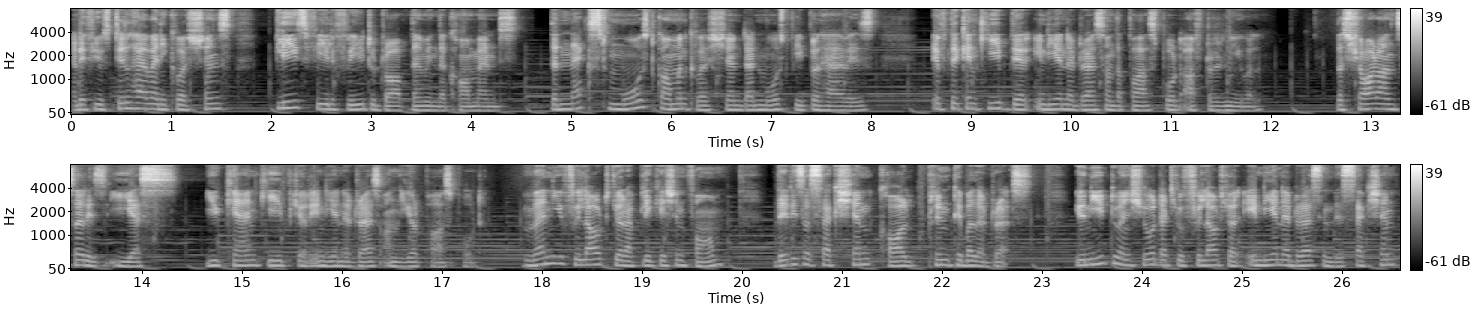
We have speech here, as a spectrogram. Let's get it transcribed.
And if you still have any questions, please feel free to drop them in the comments. The next most common question that most people have is if they can keep their Indian address on the passport after renewal. The short answer is yes, you can keep your Indian address on your passport. When you fill out your application form, there is a section called printable address. You need to ensure that you fill out your Indian address in this section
